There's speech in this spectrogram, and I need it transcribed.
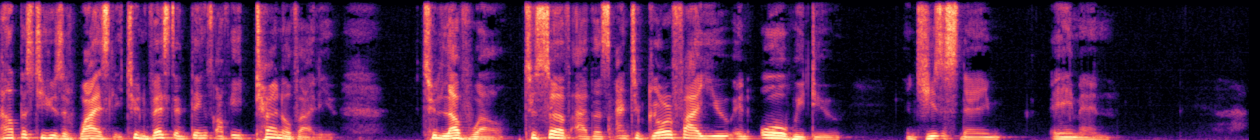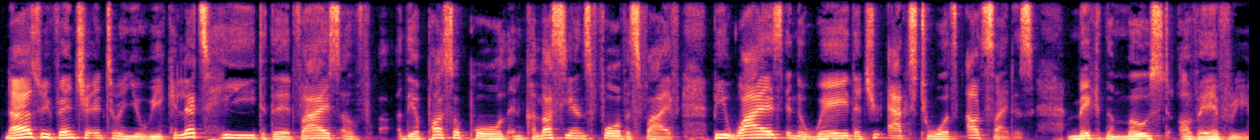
Help us to use it wisely, to invest in things of eternal value, to love well, to serve others, and to glorify you in all we do. In Jesus' name, amen. Now, as we venture into a new week, let's heed the advice of the Apostle Paul in Colossians 4, verse 5. Be wise in the way that you act towards outsiders. Make the most of every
